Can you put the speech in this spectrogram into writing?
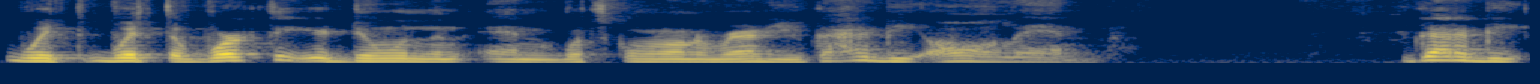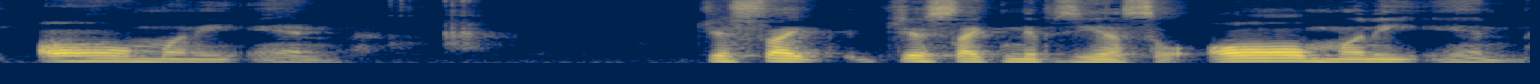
with with the work that you're doing and, and what's going on around you, you got to be all in. You got to be all money in. Just like just like Nipsey Hussle, all money in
